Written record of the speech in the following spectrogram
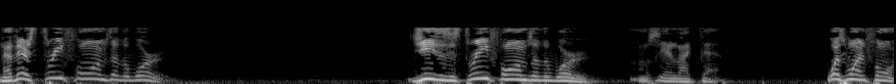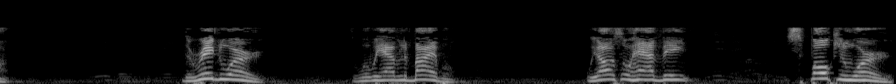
Now, there's three forms of the word. Jesus is three forms of the word. I'm going to say it like that. What's one form? The written word. That's what we have in the Bible. We also have the spoken word.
